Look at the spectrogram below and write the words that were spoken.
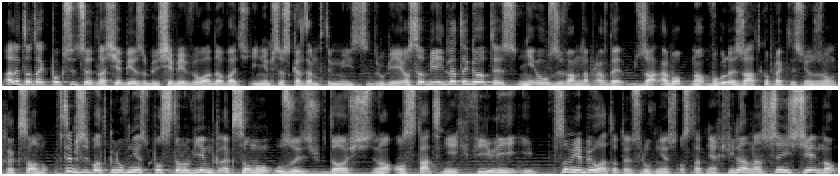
ale to tak pokrzyczę dla siebie, żeby siebie wyładować i nie przeszkadzam w tym miejscu drugiej osobie i dlatego też nie używam naprawdę, albo no w ogóle rzadko praktycznie używam klaksonu. W tym przypadku również postanowiłem klaksonu użyć w dość no ostatniej chwili i w sumie była to też również ostatnia chwila. Na szczęście, no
